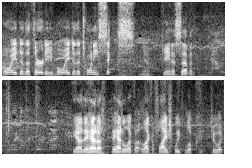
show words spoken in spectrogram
Boyd to the 30. Boyd to the 26. Yeah. Gain of seven. Yeah, they had a they had a look like a fly sweep look to it,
